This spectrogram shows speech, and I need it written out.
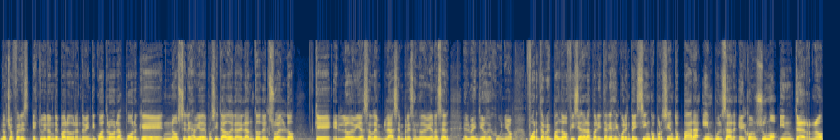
los choferes estuvieron de paro durante 24 horas porque no se les había depositado el adelanto del sueldo que lo debía hacer las empresas, lo debían hacer el 22 de junio. Fuerte respaldo oficial a las paritarias del 45% para impulsar el consumo interno.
